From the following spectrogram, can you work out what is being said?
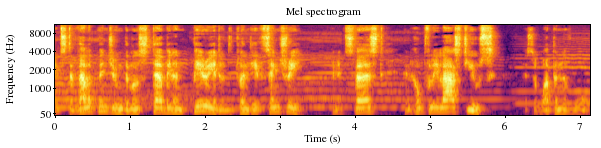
its development during the most turbulent period of the 20th century, and its first and hopefully last use as a weapon of war.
